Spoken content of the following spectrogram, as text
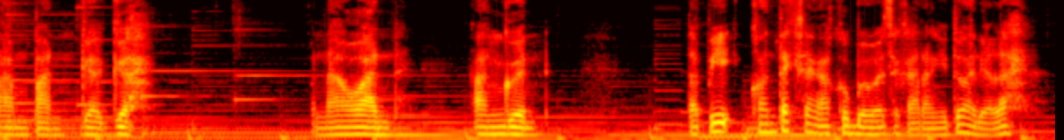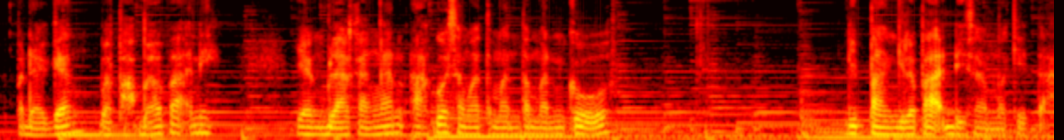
tampan gagah menawan anggun. Tapi konteks yang aku bawa sekarang itu adalah pedagang bapak-bapak nih. Yang belakangan aku sama teman-temanku dipanggil Pak di sama kita.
